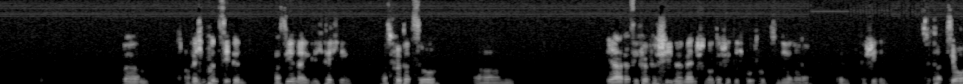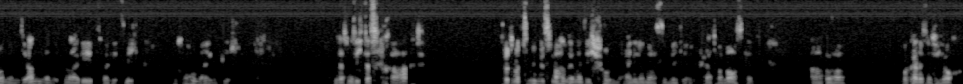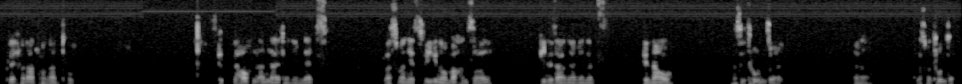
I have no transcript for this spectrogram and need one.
Ähm, auf welchen Prinzipien basieren eigentlich Techniken? Was führt dazu, ähm, ja, dass sie für verschiedene Menschen unterschiedlich gut funktionieren oder in verschiedenen Situationen, wenn sie anwendet. Mal geht's, mal geht's nicht. Und warum eigentlich? Und dass man sich das fragt, sollte man zumindest machen, wenn man sich schon einigermaßen mit dem Klartraum auskennt. Aber man kann es natürlich auch gleich von Anfang an tun. Es gibt einen Haufen Anleitungen im Netz, was man jetzt wie genau machen soll. Viele sagen dann ganz genau, was sie tun sollen. Äh, was man tun soll.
